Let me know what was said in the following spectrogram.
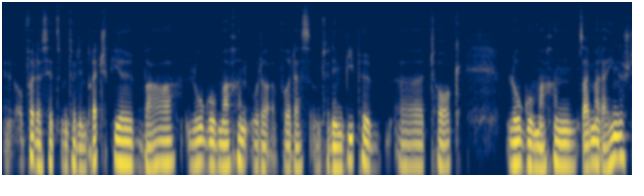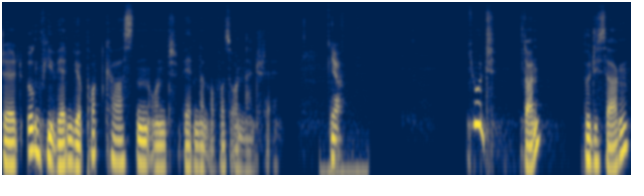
äh, ob wir das jetzt unter dem Brettspiel-Bar-Logo machen oder ob wir das unter dem Beeple-Talk-Logo äh, machen, sei mal dahingestellt. Irgendwie werden wir podcasten und werden dann auch was online stellen. Ja. Gut, dann würde ich sagen,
